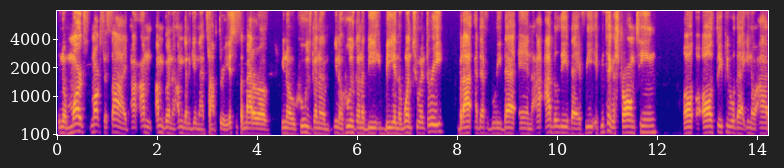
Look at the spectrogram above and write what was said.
you know marks marks aside. I, I'm I'm gonna I'm gonna get in that top three. It's just a matter of you know who's gonna you know who's gonna be be in the one two and three. But I, I definitely believe that, and I, I believe that if we if we take a strong team all, all three people that you know I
